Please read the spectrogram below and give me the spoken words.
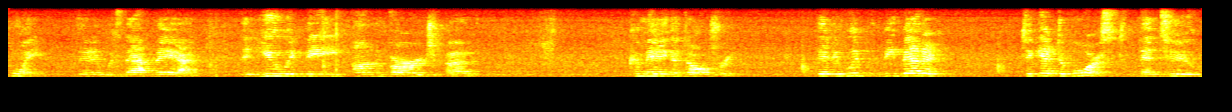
point that it was that bad, that you would be on the verge of committing adultery, that it would be better to get divorced than to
